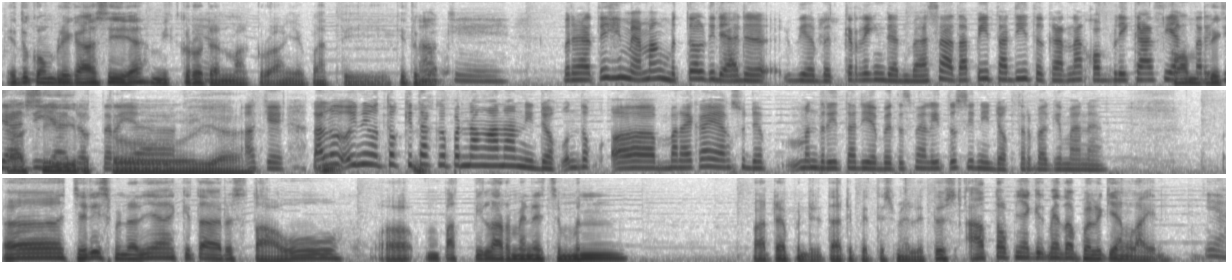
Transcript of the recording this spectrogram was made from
Itu komplikasi ya, mikro dan makro angiopati. Gitu, Mbak. Oke. Berarti memang betul tidak ada diabetes kering dan basah, tapi tadi itu karena komplikasi yang Komplikasi, terjadi ya dokter betul, ya. ya. Oke. Lalu ini untuk kita ke penanganan nih dok, untuk eh, mereka yang sudah menderita diabetes mellitus ini dokter bagaimana? Eh, jadi sebenarnya kita harus tahu eh, empat pilar manajemen pada penderita diabetes mellitus atau penyakit metabolik yang lain. Ya.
